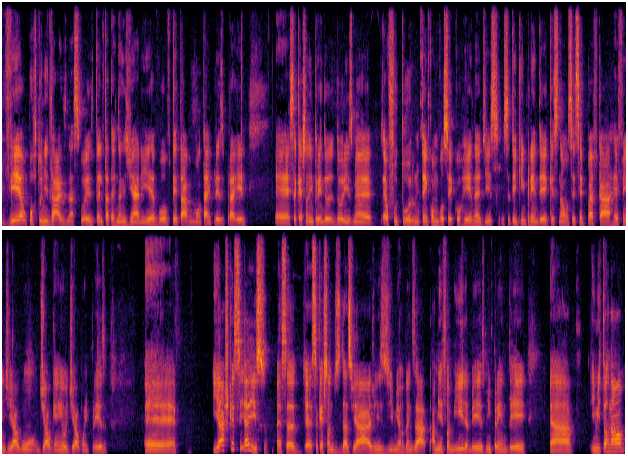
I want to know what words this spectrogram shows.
ver oportunidades nas coisas. Então ele está terminando engenharia, vou tentar montar a empresa para ele. É, essa questão do empreendedorismo é, é, o futuro, não tem como você correr né, disso. Você tem que empreender, porque senão você sempre vai ficar refém de, algum, de alguém ou de alguma empresa. É, e acho que é isso. Essa, essa questão dos, das viagens, de me organizar, a minha família mesmo, empreender e me tornar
